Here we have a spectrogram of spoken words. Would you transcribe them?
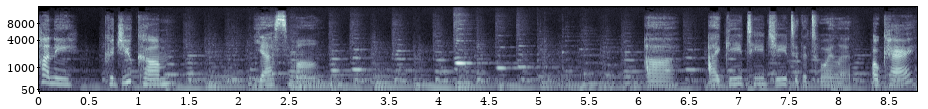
Honey, could you come? Yes, Mom. Uh, I GTG to the toilet. Okay?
